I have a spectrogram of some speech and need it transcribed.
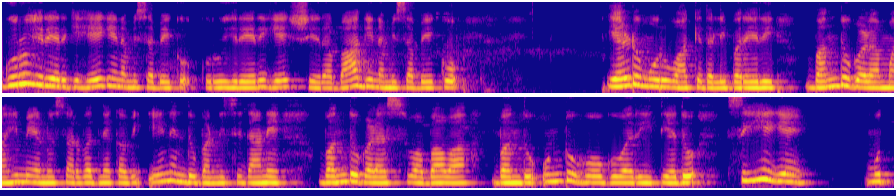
ಗುರು ಹಿರಿಯರಿಗೆ ಹೇಗೆ ನಮಿಸಬೇಕು? ಗುರು ಹಿರಿಯರಿಗೆ ಶಿರಬಾಗಿ ನಮಿಸಬೇಕು. ಎರಡು ಮೂರು ವಾಕ್ಯದಲ್ಲಿ ಬರೆಯಿರಿ, ಬಂಧುಗಳ ಮಹಿಮೆಯನ್ನು ಸರ್ವಜ್ಞ ಕವಿ ಏನೆಂದು ಬಣ್ಣಿಸಿದ್ದಾನೆ? ಬಂಧುಗಳ ಸ್ವಭಾವ ಬಂದು ಉಂಡು ಹೋಗುವ ರೀತಿಯದು. ಸಿಹಿಗೆ ಮುತ್,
